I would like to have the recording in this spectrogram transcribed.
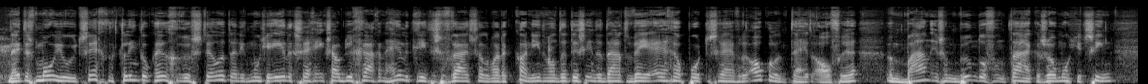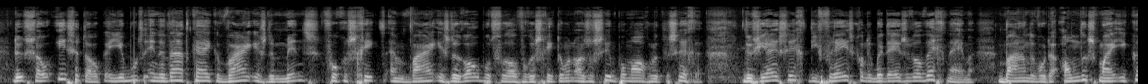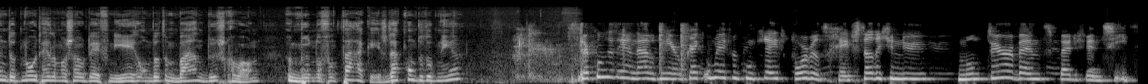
Nee, het is mooi hoe u het zegt. Het klinkt ook heel geruststellend. En ik moet je eerlijk zeggen, ik zou nu graag een hele kritische vraag stellen, maar dat kan niet. Want het is inderdaad, WR-rapporten schrijven er ook al een tijd over. Een baan is een bundel van taken, zo moet je het zien. Dus zo is het ook. En je moet inderdaad kijken waar is de mens voor geschikt en waar is de robot vooral voor geschikt, om het nou zo simpel mogelijk te zeggen. Dus jij zegt, die vrees kan ik bij deze wel wegnemen. Banen worden anders, maar je kunt dat nooit helemaal zo definiëren, omdat een baan dus gewoon een bundel van taken is. Daar komt het op neer? Daar komt het inderdaad op neer. Kijk, om even een concreet voorbeeld te geven. Stel dat je nu monteur bent bij Defensie.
